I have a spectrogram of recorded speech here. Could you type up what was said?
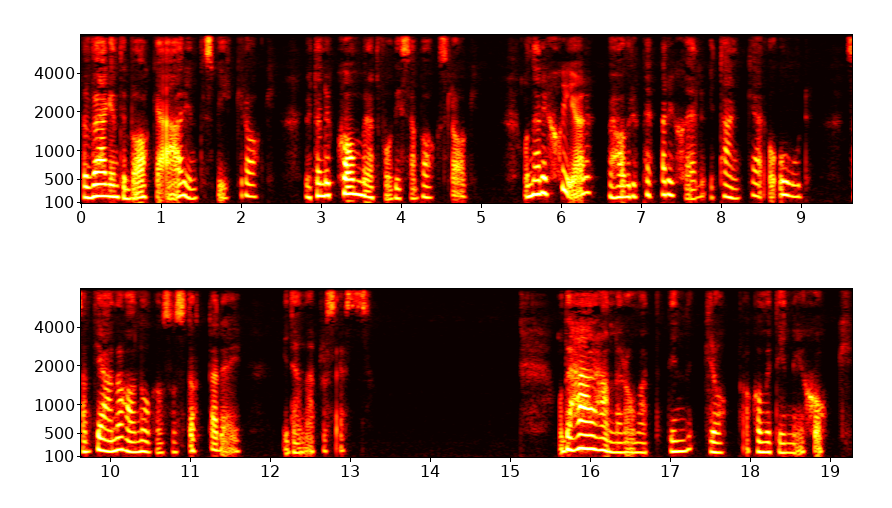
för vägen tillbaka är inte spikrak, utan du kommer att få vissa bakslag. Och när det sker behöver du peppa dig själv i tankar och ord samt gärna ha någon som stöttar dig i denna process. Och det här handlar om att din kropp har kommit in i en chock.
